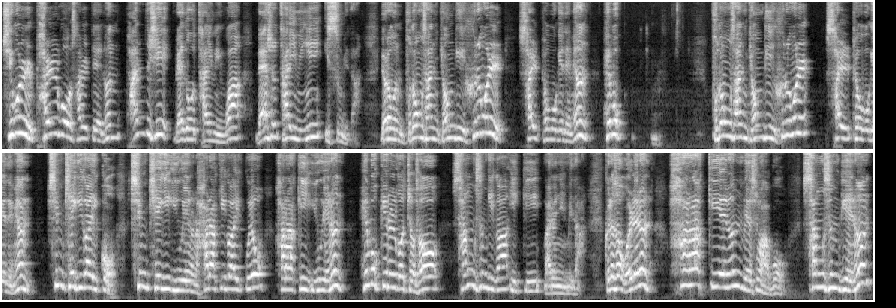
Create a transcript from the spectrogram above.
집을 팔고 살 때는 반드시 매도 타이밍과 매수 타이밍이 있습니다. 여러분 부동산 경기 흐름을 살펴보게 되면 회복 부동산 경기 흐름을 살펴보게 되면 침체기가 있고 침체기 이후에는 하락기가 있고요. 하락기 이후에는 회복기를 거쳐서 상승기가 있기 마련입니다. 그래서 원래는 하락기에는 매수하고 상승기에는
